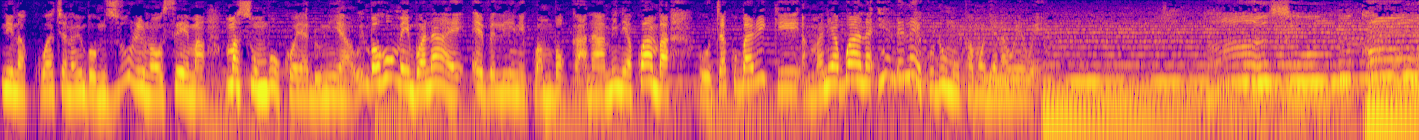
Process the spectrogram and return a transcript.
ninakuacha na wimbo mzuri unaosema masumbuko ya dunia. Wimbo huu umeimbwa naye Evelini Kwamboka. Naamini ya kwamba utakubariki. Amani ya Bwana iendelee kudumu pamoja na wewe. Masumbuko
